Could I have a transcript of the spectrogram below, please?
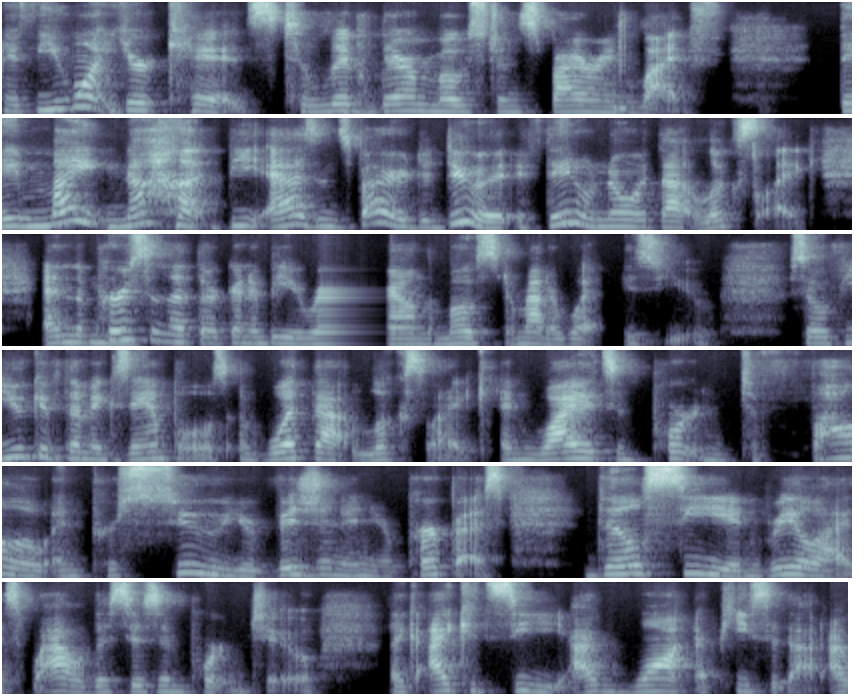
If you want your kids to live their most inspiring life, they might not be as inspired to do it if they don't know what that looks like. And the mm-hmm. person that they're going to be around the most, no matter what, is you. So if you give them examples of what that looks like and why it's important to follow and pursue your vision and your purpose, they'll see and realize, wow, this is important too. Like I could see, I want a piece of that. I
